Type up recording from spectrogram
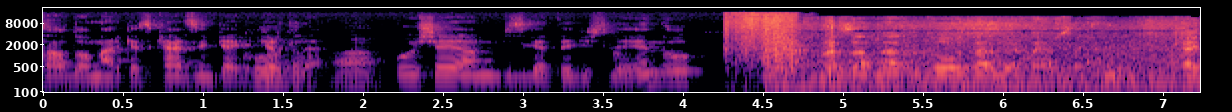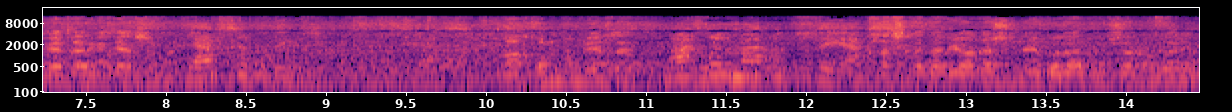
savdo markazi korzinkaga kirdilar. o'sha ham bizga tegishli. Endi u farzandlarni to'g'ri tarbiya qilyapsiz kayfiyatlaringiz yaxshimi? Yaxshi ma'qulmi bu yerlar ma'qul ma'qul juda yaxshi. Qashqadaryoda shunday bo'ladi ishonavering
